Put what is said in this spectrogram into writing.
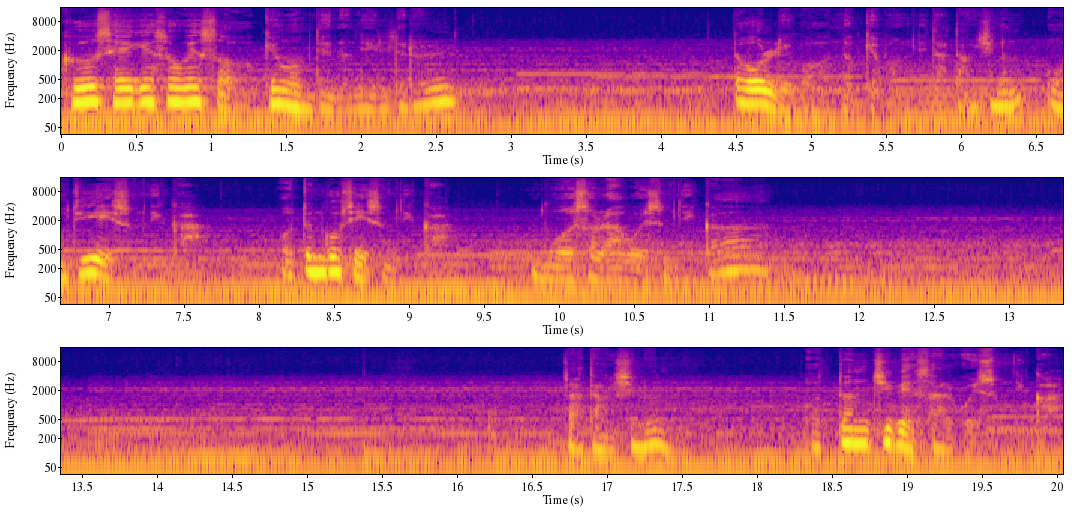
그 세계 속에서 경험되는 일들을 떠올리고 느껴봅니다. 당신은 어디에 있습니까? 어떤 곳에 있습니까? 무엇을 하고 있습니까? 자, 당신은 어떤 집에 살고 있습니까?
